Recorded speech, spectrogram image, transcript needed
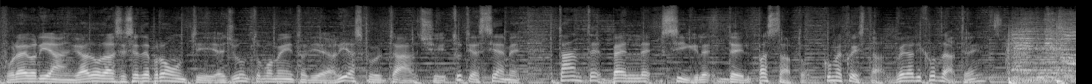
Forever Young. Allora, se siete pronti, è giunto il momento di riascoltarci tutti assieme tante belle sigle del passato, come questa. Ve la ricordate?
